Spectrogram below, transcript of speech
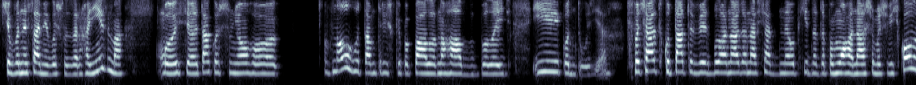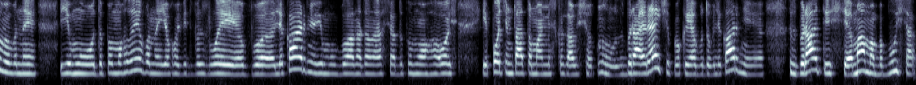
щоб вони самі вийшли з організму. Ось е, також в нього в ногу там трішки попало, нога болить, і контузія. Спочатку татові була надана вся необхідна допомога нашими ж військовими. Вони йому допомогли, вони його відвезли в лікарню, йому була надана вся допомога. Ось і потім тато мамі сказав, що ну збирай речі, поки я буду в лікарні. Збирайтесь, мама, бабуся.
